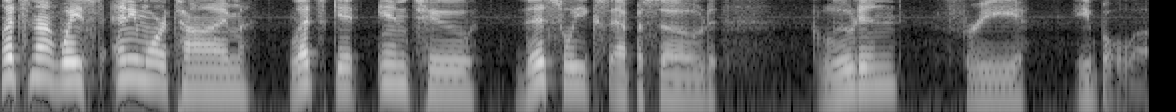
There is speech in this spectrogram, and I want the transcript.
Let's not waste any more time. Let's get into this week's episode gluten free Ebola.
